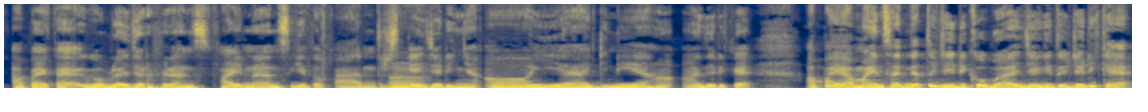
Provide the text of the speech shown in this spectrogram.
apa ya kayak gue belajar finance finance gitu kan terus Hmm. kayak jadinya oh iya gini ya jadi kayak apa ya mindsetnya tuh jadi coba aja gitu jadi kayak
